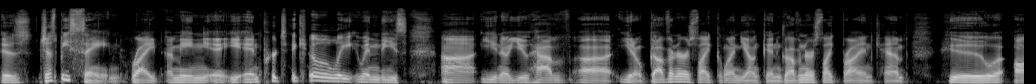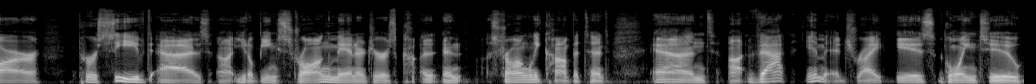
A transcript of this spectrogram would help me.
is just be sane, right? I mean, and particularly when these, uh, you know, you have, uh, you know, governors like Glenn Youngkin, governors like Brian Kemp, who are perceived as uh, you know being strong managers and strongly competent, and uh, that image right is going to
